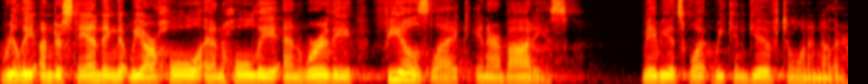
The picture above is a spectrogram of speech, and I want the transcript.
really understanding that we are whole and holy and worthy feels like in our bodies. Maybe it's what we can give to one another.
